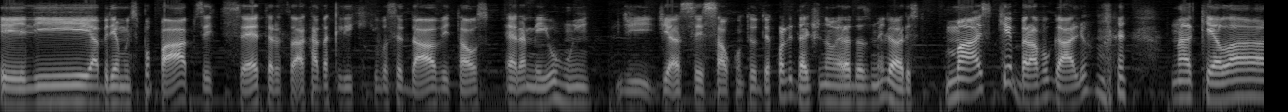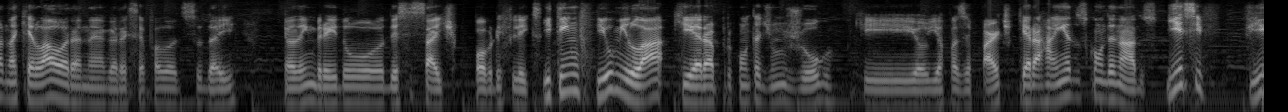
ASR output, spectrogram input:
ele abria muitos pop-ups, etc. A cada clique que você dava e tal, era meio ruim. De, de acessar o conteúdo e a qualidade não era das melhores. Mas quebrava o galho naquela, naquela hora, né? Agora que você falou disso daí. Eu lembrei do desse site, Pobreflix. E tem um filme lá que era por conta de um jogo que eu ia fazer parte, que era Rainha dos Condenados. E esse, fi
